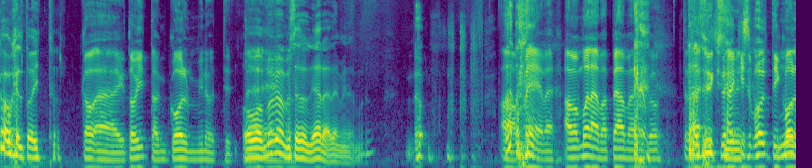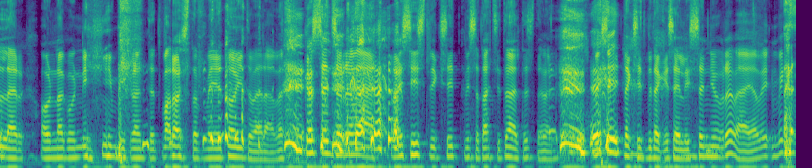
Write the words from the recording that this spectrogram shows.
kaugel toit on? Kau- äh, toit on kolm minutit. oo, me peame sellele järele minema. aa, me või? aga mõlemad peame nagu Bolti Mul- koller on nagu nii immigrant, et varastab meie toidu ära või? kas see on see rõve rassistlik sitt, mis sa tahtsid öelda, Steven? miks sa ütleksid midagi sellist, see on ju rõve ja või- miks?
